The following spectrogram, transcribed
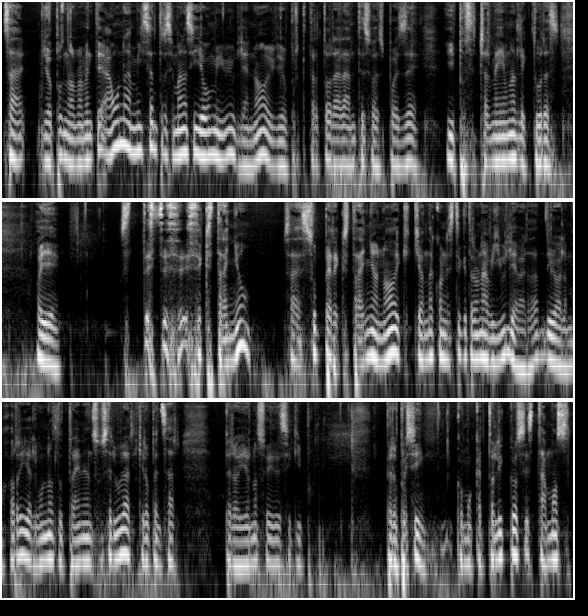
o sea, yo pues normalmente a una misa entre semanas sí llevo mi Biblia, ¿no? Y yo porque trato de orar antes o después de... y pues echarme ahí unas lecturas. Oye, este es, es extraño. O sea, es súper extraño, ¿no? De que, ¿Qué onda con este que trae una Biblia, verdad? Digo, a lo mejor y algunos lo traen en su celular, quiero pensar, pero yo no soy de ese equipo. Pero pues sí, como católicos estamos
